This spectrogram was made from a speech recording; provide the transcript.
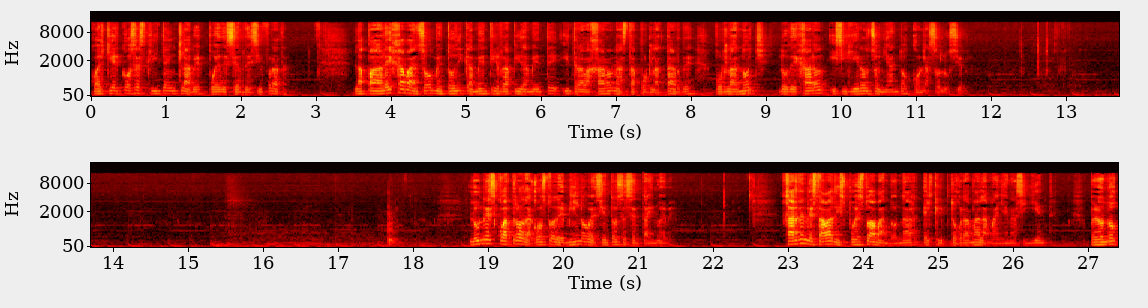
cualquier cosa escrita en clave puede ser descifrada. La pareja avanzó metódicamente y rápidamente y trabajaron hasta por la tarde, por la noche, lo dejaron y siguieron soñando con la solución. Lunes 4 de agosto de 1969. Harden estaba dispuesto a abandonar el criptograma la mañana siguiente, pero no,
